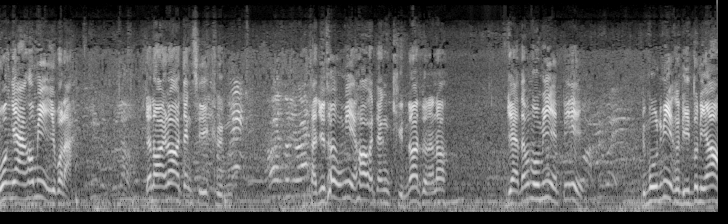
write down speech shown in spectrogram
ห่วงยางเขามีอยู่ปะล่ะ จะน้อยเนาะจังสีขึ้นถ้าอยู่เทิงมีเขาก็จังขึ้นเนอนตัวนั้นเนาะอย่าแต่มันโมมีเห็นตี้ดูโมมีก็ดีตัวนี้เอา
